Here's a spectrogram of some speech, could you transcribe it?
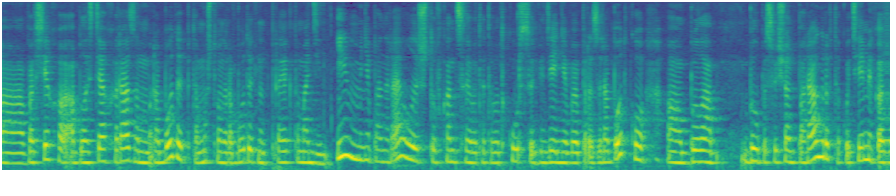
во всех областях разом работает, потому что он работает над проектом один. И мне понравилось, что в конце вот этого вот курса введения веб-разработку а, была, был посвящен параграф такой теме, как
